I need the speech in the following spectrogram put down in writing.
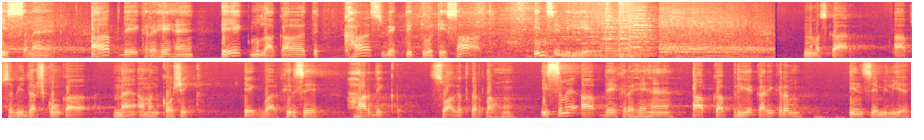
इस समय आप देख रहे हैं एक मुलाकात खास व्यक्तित्व के साथ। इनसे मिलिए। नमस्कार। आप सभी दर्शकों का मैं अमन कौशिक एक बार फिर से हार्दिक स्वागत करता हूँ। इस समय आप देख रहे हैं आपका प्रिय कार्यक्रम इनसे मिलिए।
